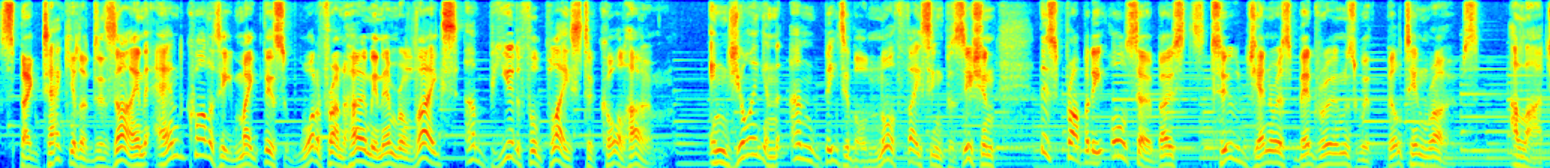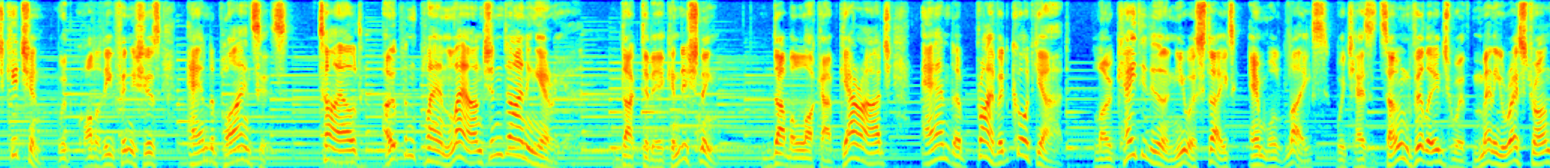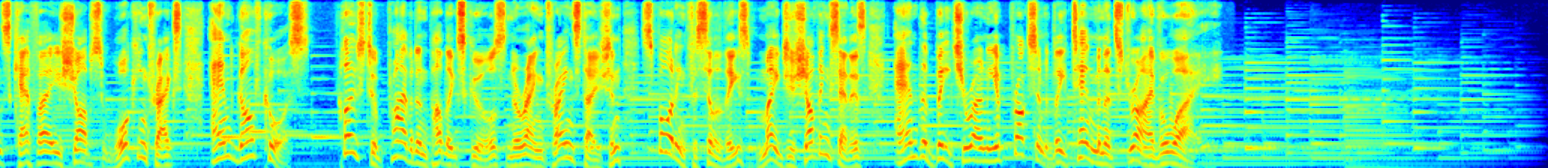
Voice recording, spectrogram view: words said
Spectacular design and quality make this waterfront home in Emerald Lakes a beautiful place to call home. Enjoying an unbeatable north facing position, this property also boasts two generous bedrooms with built in robes, a large kitchen with quality finishes and appliances, tiled open plan lounge and dining area, ducted air conditioning, double lock up garage, and a private courtyard. Located in a new estate, Emerald Lakes, which has its own village with many restaurants, cafes, shops, walking tracks, and golf course. Close to private and public schools, Nerang train station, sporting facilities, major shopping centres, and the beach are only approximately 10 minutes drive away.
